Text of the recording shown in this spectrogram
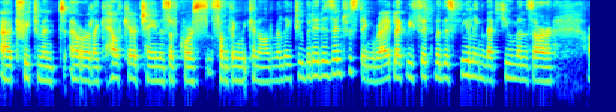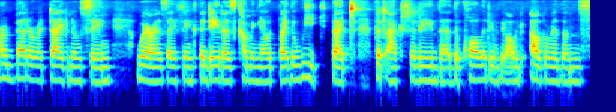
uh, treatment or like healthcare chain is, of course, something we can all relate to. But it is interesting, right? Like we sit with this feeling that humans are are better at diagnosing whereas I think the data is coming out by the week that that actually the, the quality of the algorithms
